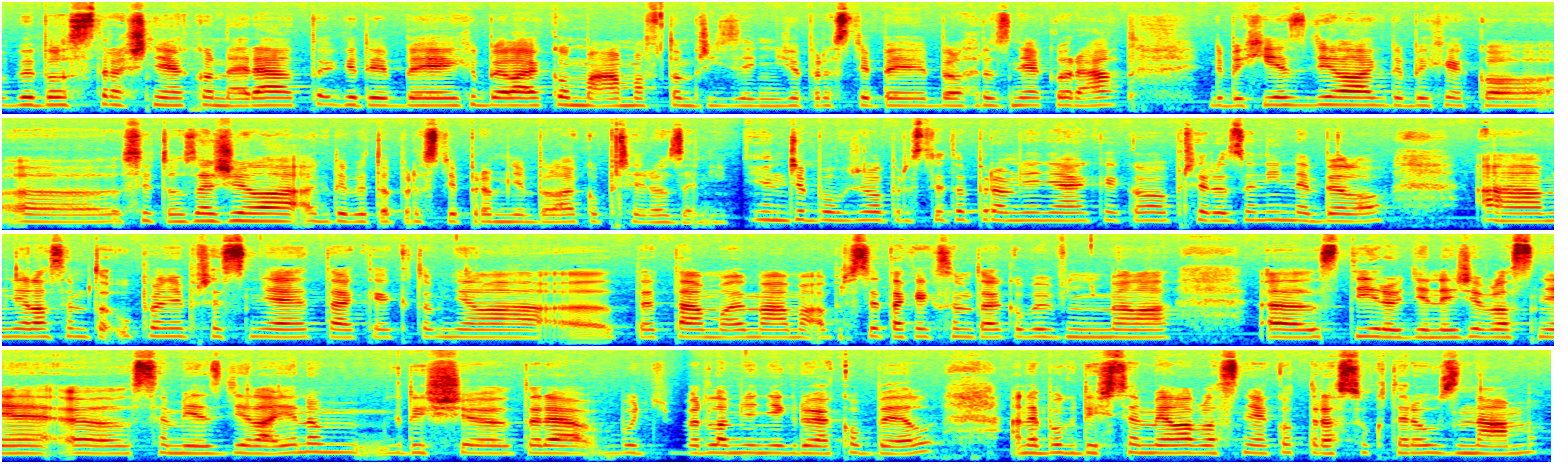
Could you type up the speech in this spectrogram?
uh, by byl strašně jako nerad, kdybych byla jako máma v tom řízení, že prostě by byl hrozně jako rád, kdybych jezdila, kdybych jako uh, si to zažila a kdyby to prostě pro mě bylo jako přirozený. Jenže bohužel prostě to pro mě nějak jako přirozený nebylo a měla jsem to úplně přesně tak, jak to měla uh, teta, moje máma a prostě tak, jak jsem to jakoby vnímala uh, z té rodiny, že vlastně uh, jsem jezdila jenom, když uh, teda buď vedle mě někdo jako byl, anebo když jsem měla vlastně jako trasu, kterou znám,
